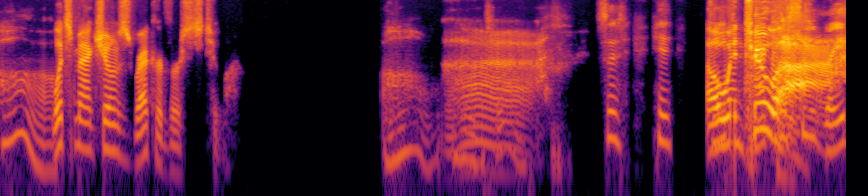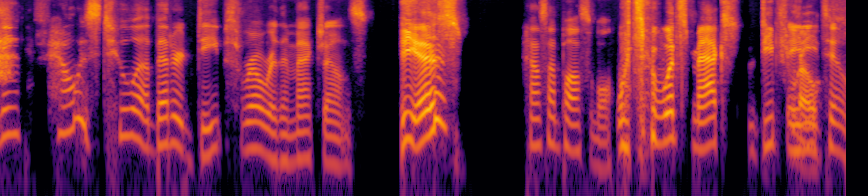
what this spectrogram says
Oh. What's Mac Jones' record versus Tua? Oh. Ah. So his Oh, and Tua. rating. How is Tua a better deep thrower than Mac Jones? He is? How's that possible? What's what's Mac's deep throw? 82.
